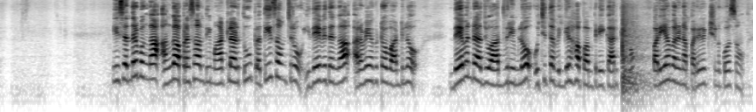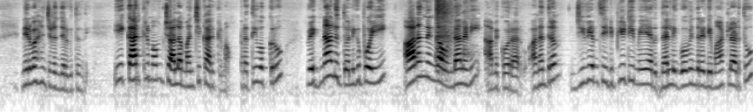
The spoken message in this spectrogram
ఈ సందర్భంగా అంగా ప్రశాంతి మాట్లాడుతూ ప్రతి సంవత్సరం ఇదే విధంగా అరవై ఒకటో వార్డులో దేవన్ రాజు ఆధ్వర్యంలో ఉచిత విగ్రహ పంపిణీ కార్యక్రమం పర్యావరణ పరిరక్షణ కోసం నిర్వహించడం జరుగుతుంది. ఈ కార్యక్రమం చాలా మంచి కార్యక్రమం. ప్రతి ఒక్కరూ విఘ్నాలు తొలగిపోయి ఆనందంగా ఉండాలని ఆమె కోరారు. అనంతరం GVMC deputy mayor Dalli Govindareddy మాట్లాడుతూ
